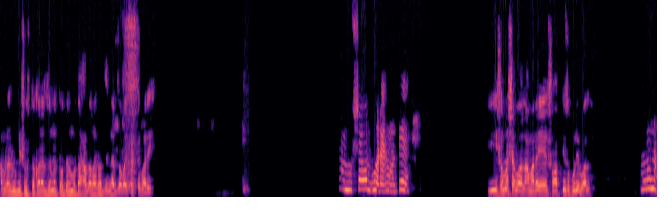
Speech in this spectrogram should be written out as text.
আমরা রুগী সুস্থ করার জন্য তোদের মতো হাজার হাজার জিন্নার জবাই করতে পারি। সমস্যা ওর ঘরের মধ্যে। কি সমস্যা বল? আমারে সবকিছু খুলে বল। না।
